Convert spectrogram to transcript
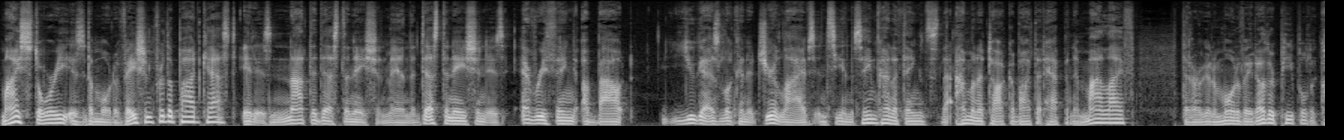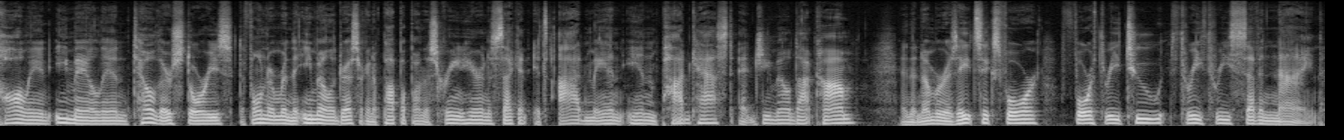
My story is the motivation for the podcast. It is not the destination, man. The destination is everything about you guys looking at your lives and seeing the same kind of things that I'm going to talk about that happened in my life that are going to motivate other people to call in, email in, tell their stories. The phone number and the email address are going to pop up on the screen here in a second. It's oddmaninpodcast at gmail.com. And the number is 864 432 3379.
